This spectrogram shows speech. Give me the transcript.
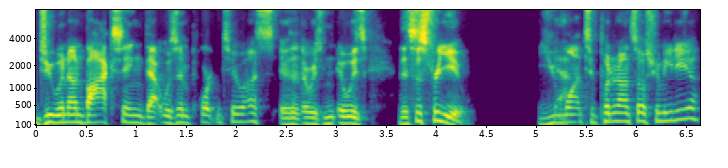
do an unboxing. That was important to us. There was it was this is for you. You yeah. want to put it on social media?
